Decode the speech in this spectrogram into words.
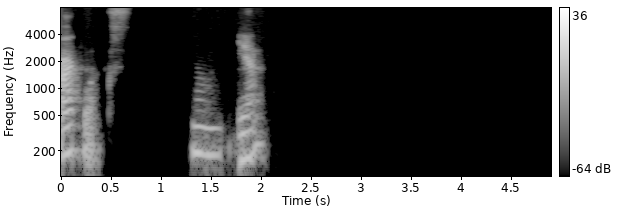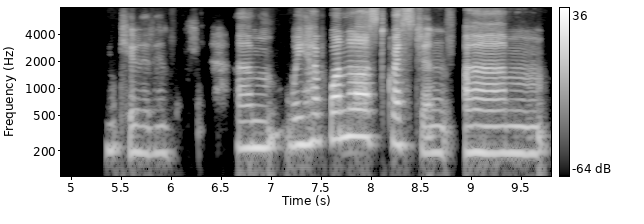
artworks. Hmm. Yeah. Thank you, Lilian. Um, we have one last question um,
